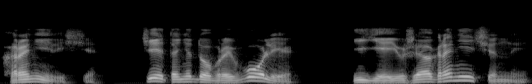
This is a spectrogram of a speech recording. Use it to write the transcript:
хранилище, чьей-то недоброй воли и ей уже ограниченный.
